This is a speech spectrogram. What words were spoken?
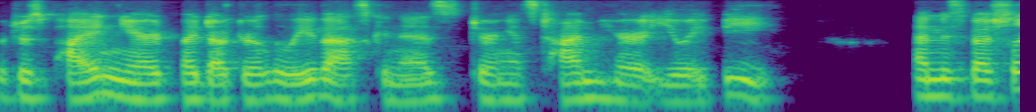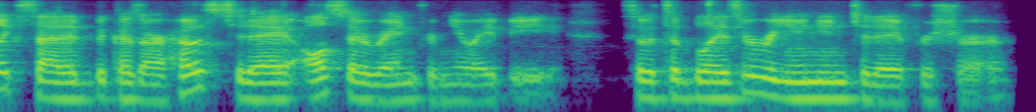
which was pioneered by Dr. Louis Vasconez during his time here at UAB. I'm especially excited because our host today also reigned from UAB, so it's a Blazer reunion today for sure.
